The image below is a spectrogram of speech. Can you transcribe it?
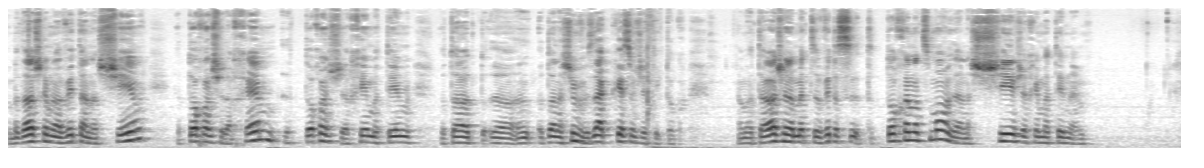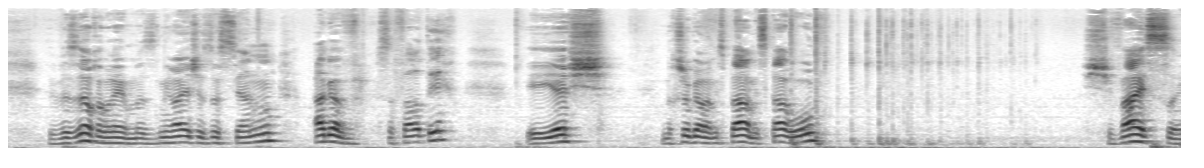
המטרה שלכם להביא את האנשים, לתוכן שלכם, לתוכן שהכי מתאים לאותם אנשים, וזה הקסם של טיקטוק. המטרה שלהם באמת להביא את התוכן עצמו לאנשים שהכי מתאים להם. וזהו חברים, אז נראה לי שזה סיימנו. אגב, ספרתי, יש, נחשוב גם המספר, המספר הוא 17,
